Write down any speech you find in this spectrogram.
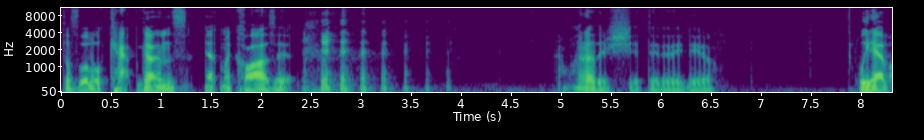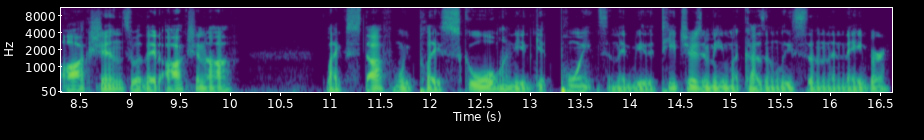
those little cap guns at my closet. what other shit did they do? We'd have auctions where they'd auction off like stuff and we'd play school and you'd get points and they'd be the teachers and me, my cousin Lisa and the neighbor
